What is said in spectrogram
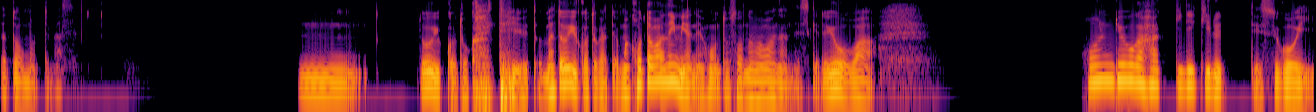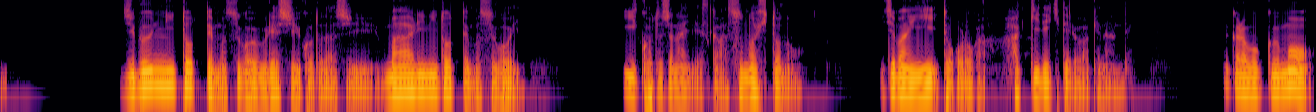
だと思ってます。うんどういうことかっていうと、まあ、どういうことかって、まあ、言葉の意味はねほんとそのままなんですけど要は本領が発揮できるってすごい自分にとってもすごい嬉しいことだし周りにとってもすごいいいことじゃないですか。その人の。一番いいところが発揮できてるわけなんで。だから僕も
